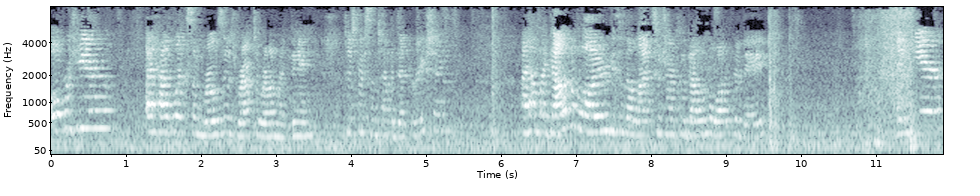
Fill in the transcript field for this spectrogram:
over here, I have like some roses wrapped around my thing just for some type of decoration. I have my gallon of water because I like to drink a gallon of water per day. In here,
